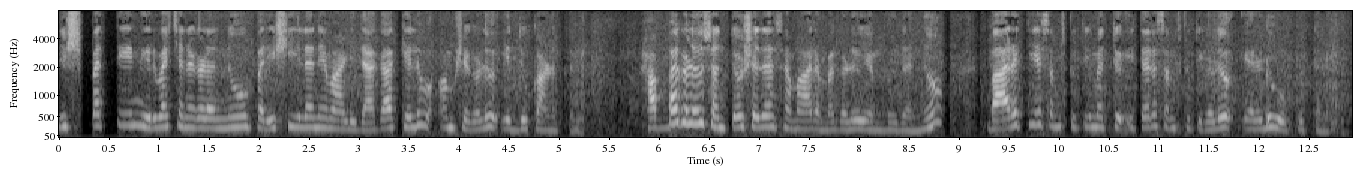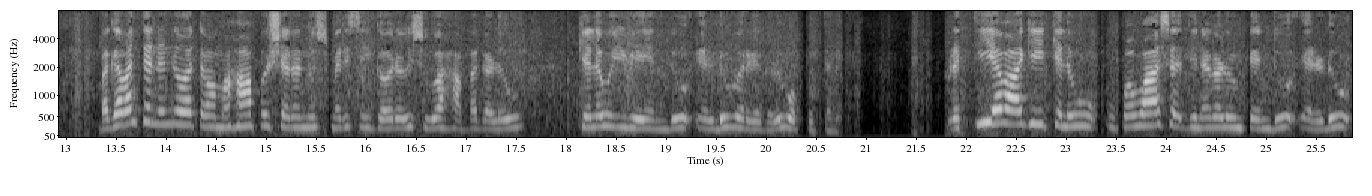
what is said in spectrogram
ನಿಷ್ಪತ್ತಿ ನಿರ್ವಚನಗಳನ್ನು ಪರಿಶೀಲನೆ ಮಾಡಿದಾಗ ಕೆಲವು ಅಂಶಗಳು ಎದ್ದು ಕಾಣುತ್ತವೆ. ಹಬ್ಬಗಳು ಸಂತೋಷದ ಸಮಾರಂಭಗಳು ಎಂಬುದನ್ನು ಭಾರತೀಯ ಸಂಸ್ಕೃತಿ ಮತ್ತು ಇತರ ಸಂಸ್ಕೃತಿಗಳು ಎರಡೂ ಒಪ್ಪುತ್ತವೆ. ಭಗವಂತನನ್ನು ಅಥವಾ ಮಹಾಪುರುಷರನ್ನು ಸ್ಮರಿಸಿ ಗೌರವಿಸುವ ಹಬ್ಬಗಳು ಕೆಲವು ಇವೆ ಎಂದು ಎರಡೂ ವರ್ಗಗಳು ಒಪ್ಪುತ್ತವೆ. ವೃತ್ತೀಯವಾಗಿ ಕೆಲವು ಉಪವಾಸ ದಿನಗಳುಂಟೆಂದು ಎರಡೂ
